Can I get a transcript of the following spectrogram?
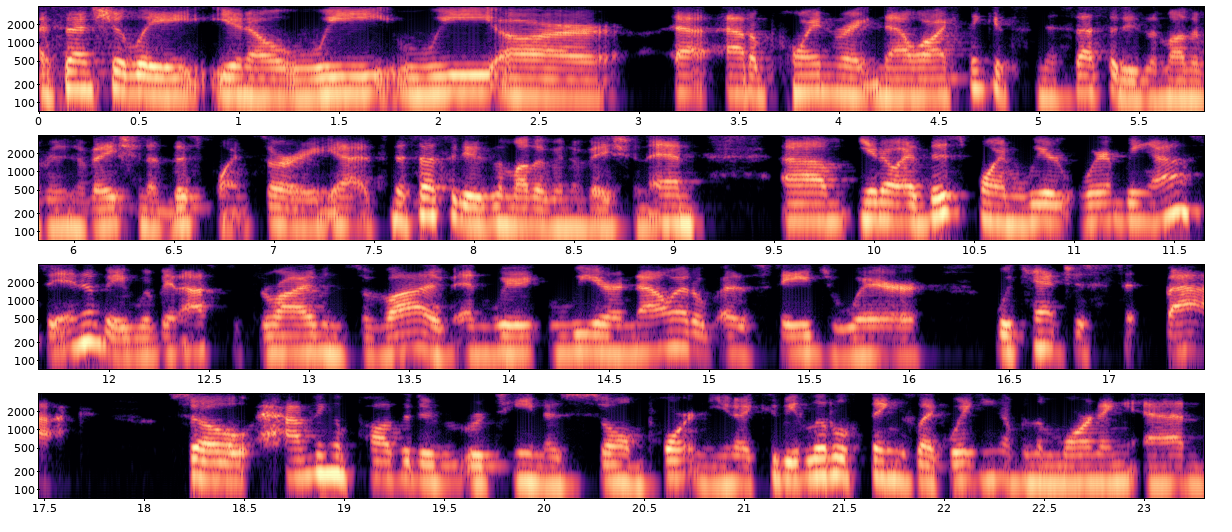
essentially, you know, we we are at, at, a point right now where I think it's necessity is the mother of innovation at this point. Sorry, yeah, it's necessity is the mother of innovation, and um, you know, at this point, we're we're being asked to innovate. We've been asked to thrive and survive, and we we are now at a, at a stage where we can't just sit back. So having a positive routine is so important. You know, it could be little things like waking up in the morning and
